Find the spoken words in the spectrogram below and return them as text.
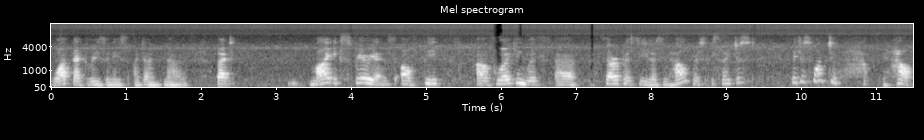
What that reason is, I don't know. But my experience of people of working with uh, therapists, healers, and helpers is they just they just want to help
